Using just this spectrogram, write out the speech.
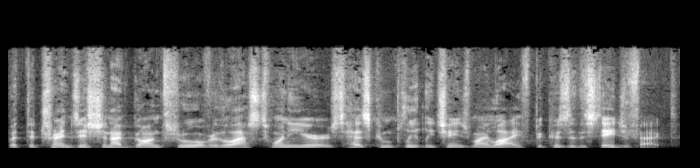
But the transition I've gone through over the last 20 years has completely changed my life because of the stage effect.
